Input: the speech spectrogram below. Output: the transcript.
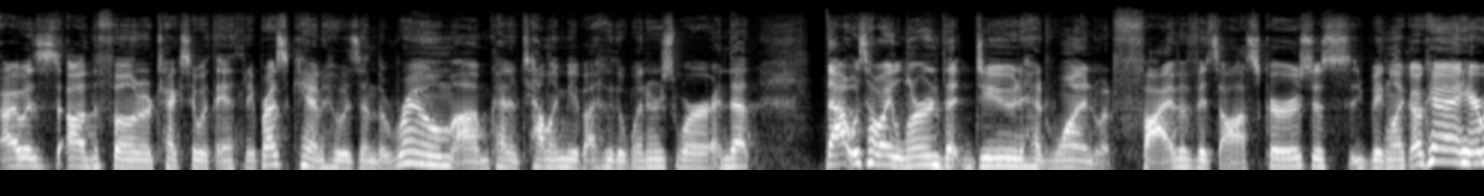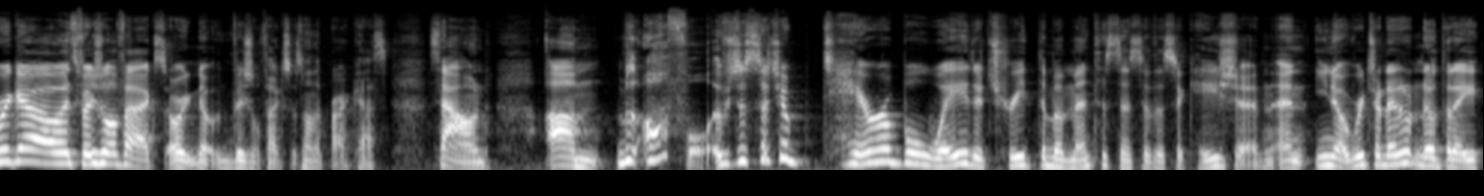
I was on the phone or texting with Anthony Breznican who was in the room um, kind of telling me about who the winners were and that that was how I learned that Dune had won what five of its Oscars? Just being like okay here we go it's visual effects or no visual effects was on the broadcast sound. Um, it was awful. It was just such a terrible way to treat the momentousness of this occasion and you know Richard I don't know that I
